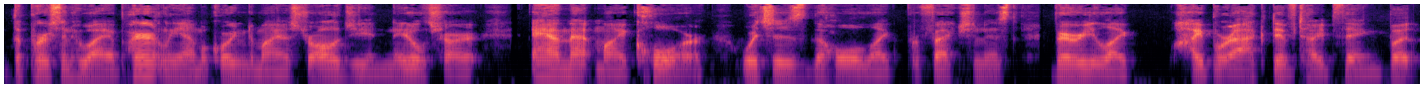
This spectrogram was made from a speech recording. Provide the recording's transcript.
the person who I apparently am according to my astrology and natal chart am at my core, which is the whole like perfectionist, very like hyperactive type thing. But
